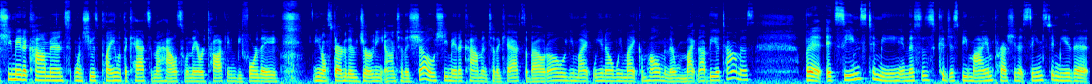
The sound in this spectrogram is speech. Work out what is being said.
she made a comment when she was playing with the cats in the house when they were talking before they you know started their journey onto the show she made a comment to the cats about oh you might you know we might come home and there might not be a thomas but it, it seems to me and this is could just be my impression it seems to me that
